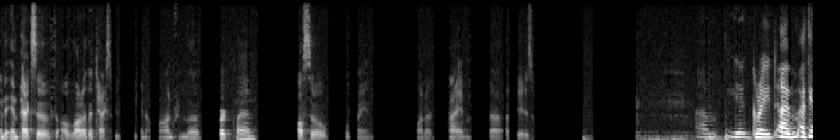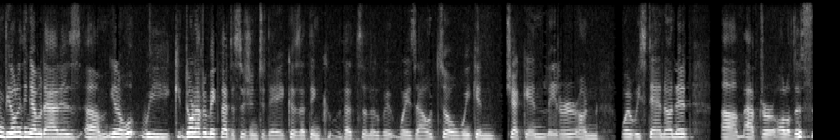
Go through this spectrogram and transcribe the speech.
and the impacts of a lot of the tax we've taken on from the work plan, also will play in want to time uh, update as Um, Yeah, great. Um, I think the only thing I would add is, um, you know, we don't have to make that decision today, because I think that's a little bit ways out, so we can check in later on where we stand on it, um, after all of this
